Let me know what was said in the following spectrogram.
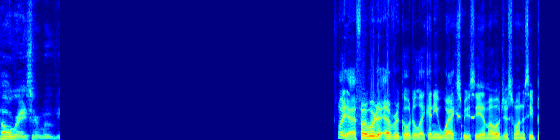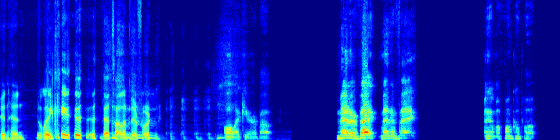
Hellraiser movies. Oh yeah, if I were to ever go to like any wax museum, I would just want to see Pinhead. Like that's all I'm there for. All I care about. Matter of fact, matter of fact, I got my Funko Pop.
